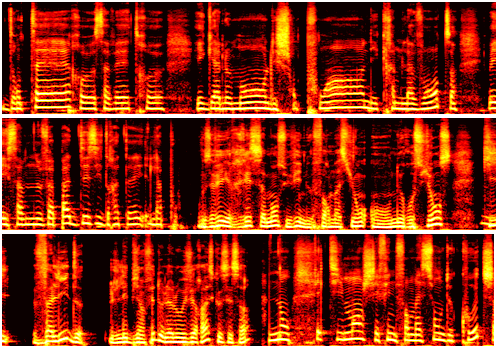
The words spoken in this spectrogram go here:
dentaire, euh, ça va être également les shampoings, les crèmes lavantes, mais ça ne va pas déshydrater la peau. Vous avez récemment suivi une formation en neurosciences qui valide les bienfaits de l'aloe vera, est-ce que c'est ça? Non, effectivement, j'ai fait une formation de coach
